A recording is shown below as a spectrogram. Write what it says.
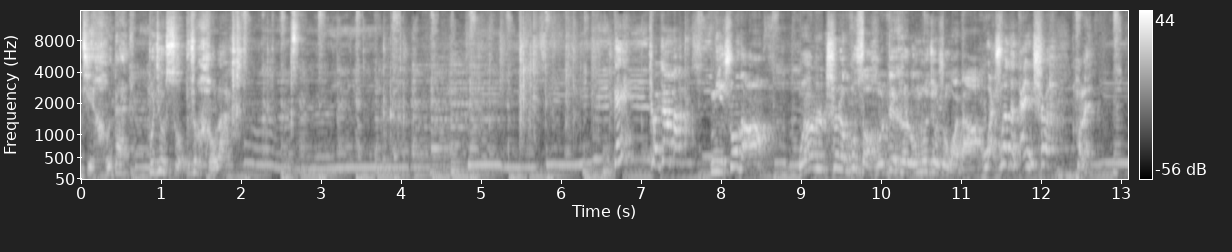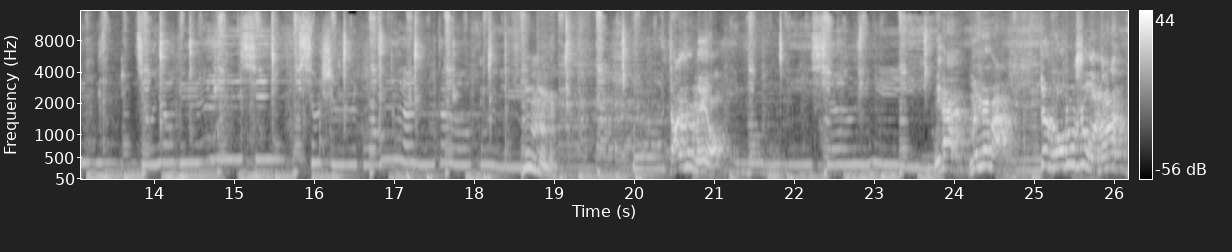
解喉丹，不就锁不住喉了？给挑战吧。你说的啊！我要是吃了不锁喉，这颗龙珠就是我的啊！我说的，赶紧吃吧。好嘞。嗯，啥事没有。你看，没事吧？这龙珠是我的了，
